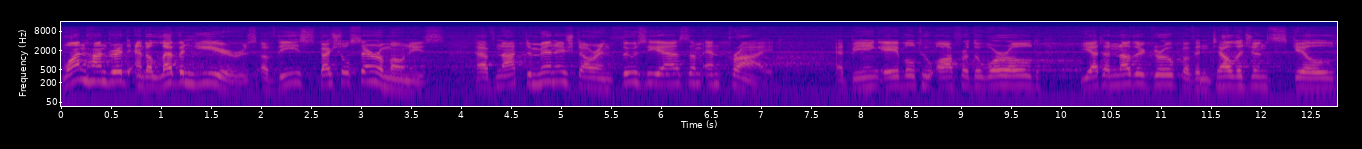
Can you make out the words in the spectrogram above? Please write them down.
111 years of these special ceremonies have not diminished our enthusiasm and pride at being able to offer the world yet another group of intelligent, skilled,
